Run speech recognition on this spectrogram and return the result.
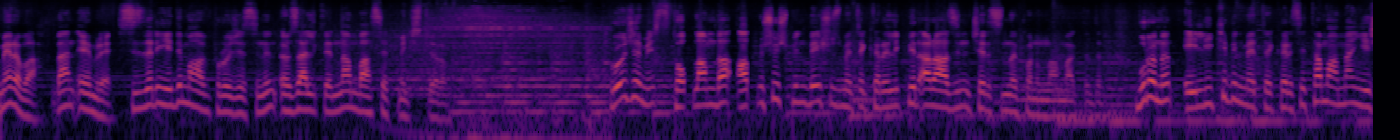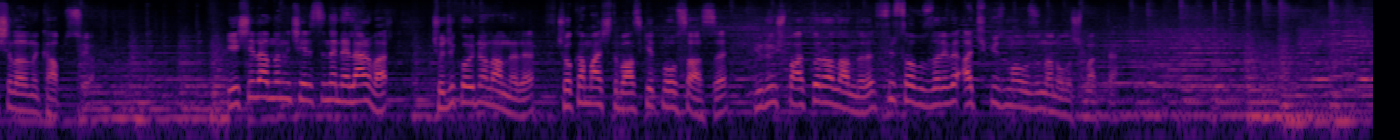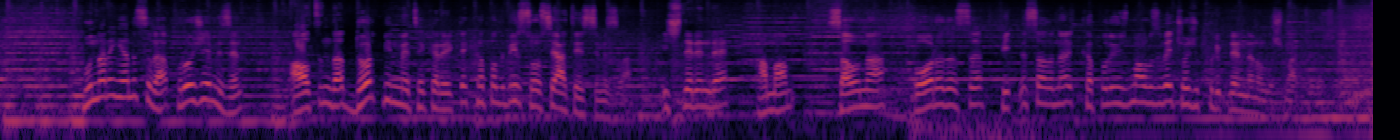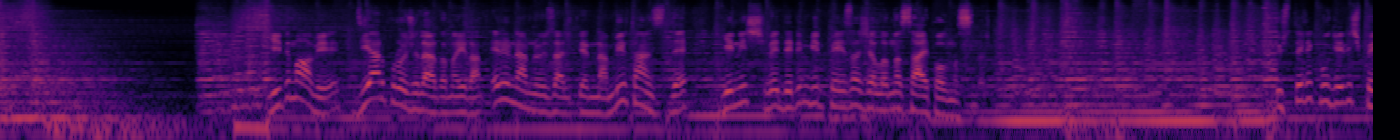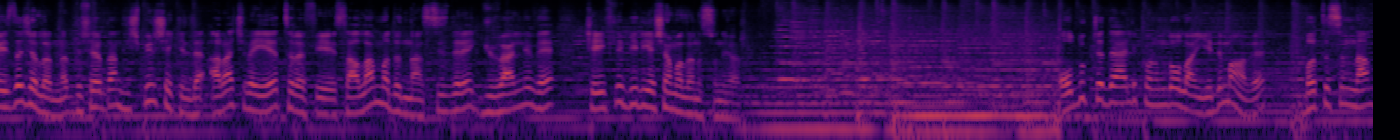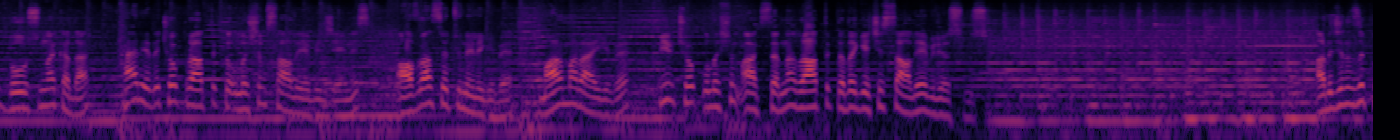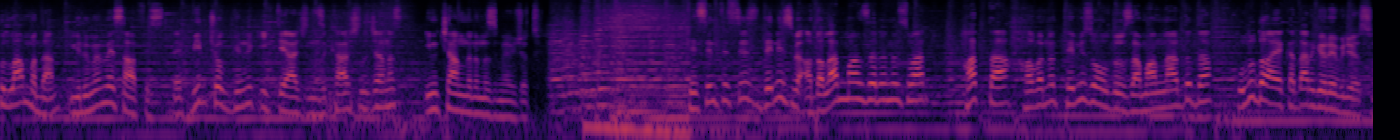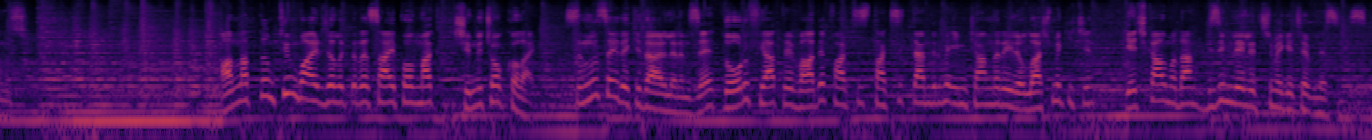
Merhaba, ben Emre. Sizlere 7 Mavi projesinin özelliklerinden bahsetmek istiyorum. Projemiz toplamda 63.500 metrekarelik bir arazinin içerisinde konumlanmaktadır. Buranın 52.000 metrekaresi tamamen yeşil alanı kapsıyor. Yeşil alanın içerisinde neler var? Çocuk oyun alanları, çok amaçlı basketbol sahası, yürüyüş parkur alanları, süs havuzları ve açık yüzme havuzundan oluşmakta. Bunların yanı sıra projemizin altında 4000 metrekarelikte kapalı bir sosyal tesisimiz var. İçlerinde hamam, sauna, buhar odası, fitness alanı, kapalı yüzme havuzu ve çocuk kulüplerinden oluşmaktadır. 7 Mavi diğer projelerden ayıran en önemli özelliklerinden bir tanesi de geniş ve derin bir peyzaj alanına sahip olmasıdır. Üstelik bu geniş peyzaj alanına dışarıdan hiçbir şekilde araç ve yaya trafiği sağlanmadığından sizlere güvenli ve keyifli bir yaşam alanı sunuyor. Oldukça değerli konumda olan 7 Mavi, batısından doğusuna kadar her yere çok rahatlıkla ulaşım sağlayabileceğiniz Avrasya Tüneli gibi, Marmaray gibi birçok ulaşım akslarına rahatlıkla da geçiş sağlayabiliyorsunuz. Aracınızı kullanmadan yürüme mesafesinde birçok günlük ihtiyacınızı karşılayacağınız imkanlarımız mevcut. Kesintisiz deniz ve adalar manzaranız var. Hatta havanın temiz olduğu zamanlarda da Uludağ'a kadar görebiliyorsunuz. Anlattığım tüm bu ayrıcalıklara sahip olmak şimdi çok kolay. Sınırlı sayıdaki dairelerimize doğru fiyat ve vade farksız taksitlendirme imkanları ulaşmak için geç kalmadan bizimle iletişime geçebilirsiniz.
